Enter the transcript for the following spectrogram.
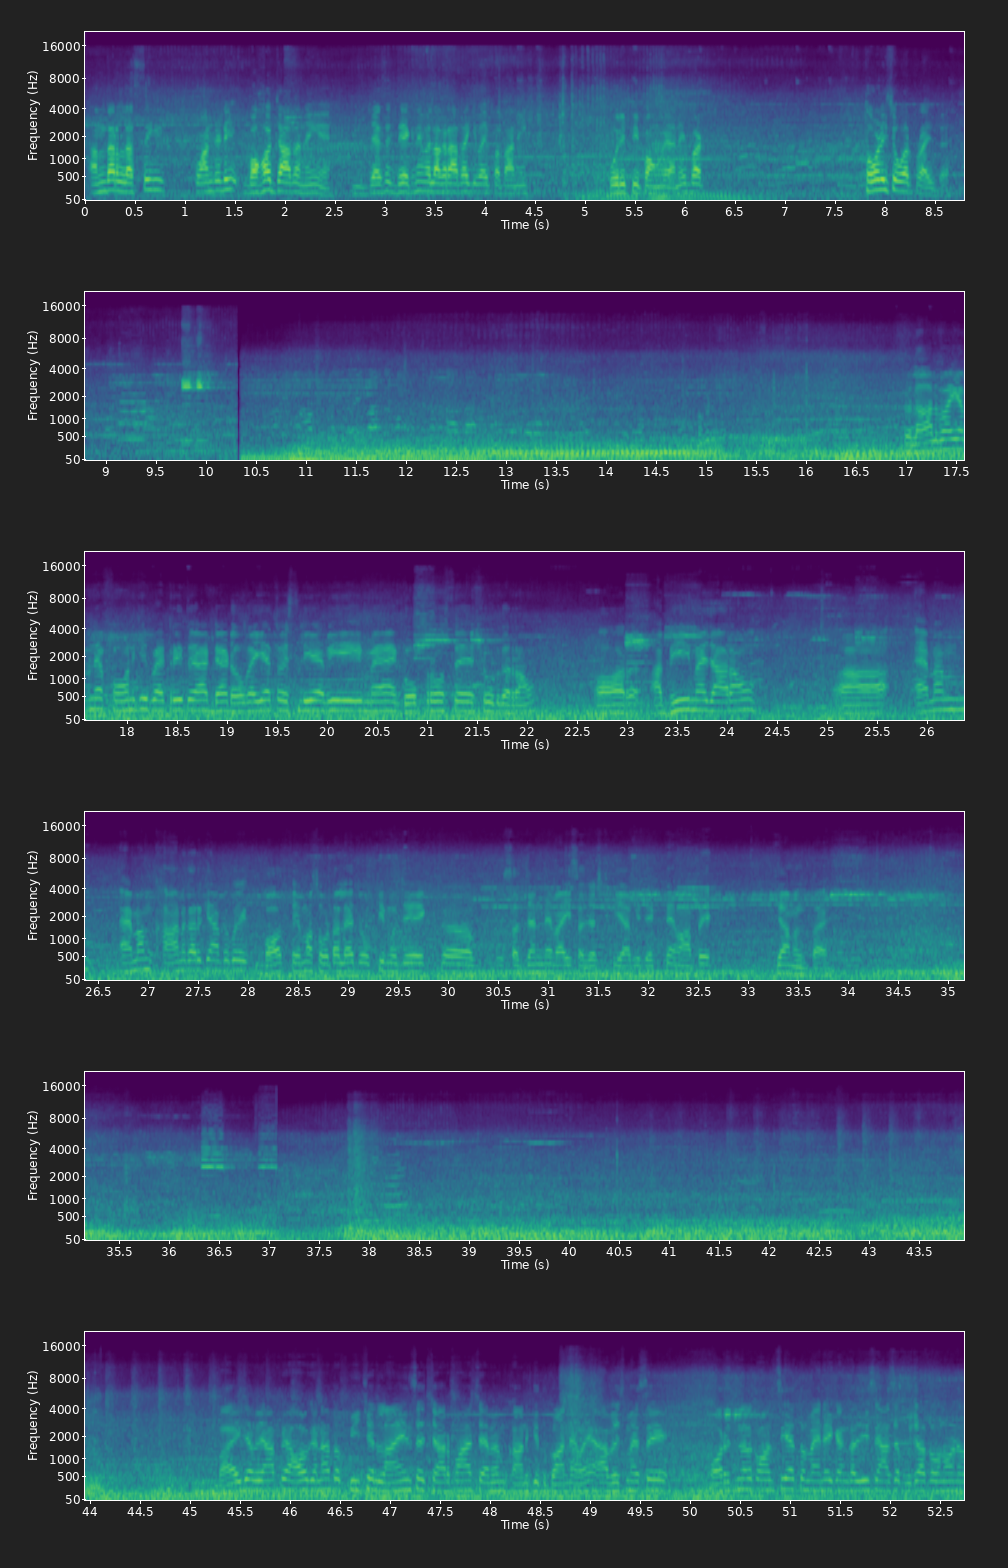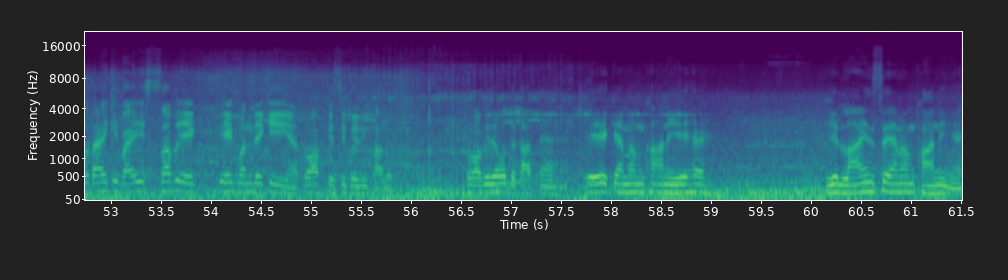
अंदर लस्सी की क्वांटिटी बहुत ज़्यादा नहीं है। जैसे देखने में लग रहा था कि भाई पता नहीं पूरी पी पाऊँगा या नहीं बट थोड़ी सी ओवर प्राइस है। फ़िलहाल भाई अपने फ़ोन की बैटरी तो यार डेड हो गई है तो इसलिए अभी मैं गोप्रो से शूट कर रहा हूँ। और अभी मैं जा रहा हूँ M M M M Khan करके यहाँ पे कोई एक बहुत फ़ेमस होटल है, जो कि मुझे एक सज्जन ने भाई सजेस्ट किया। अभी देखते हैं वहाँ पे क्या मिलता है। भाई, जब यहाँ पे आओगे ना तो पीछे लाइन से चार पाँच एम एम खान की दुकानें हैं अब इसमें से ओरिजिनल कौन सी है तो मैंने एक अंकल जी से यहाँ से पूछा तो उन्होंने बताया कि भाई, सब एक एक बंदे की ही हैं तो आप किसी पे भी खा लो। तो अभी देखो, दिखाते हैं। एक एम एम खान ये है। ये लाइन से एम एम खान ही है।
